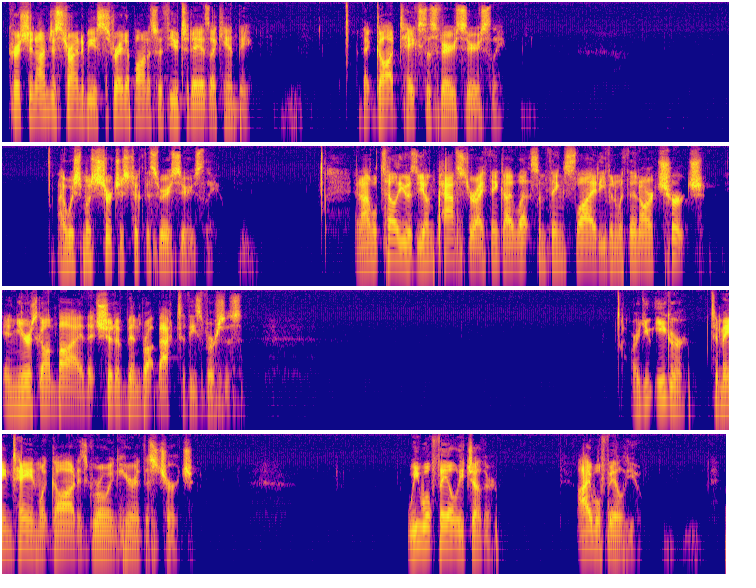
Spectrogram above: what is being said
Christian, I'm just trying to be as straight up honest with you today as I can be that God takes this very seriously. I wish most churches took this very seriously. And I will tell you, as a young pastor, I think I let some things slide even within our church in years gone by that should have been brought back to these verses. Are you eager to maintain what God is growing here at this church? We will fail each other. I will fail you.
